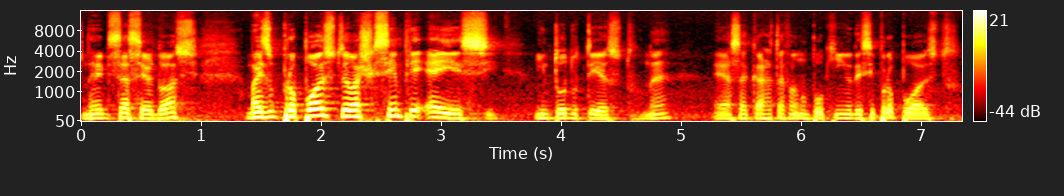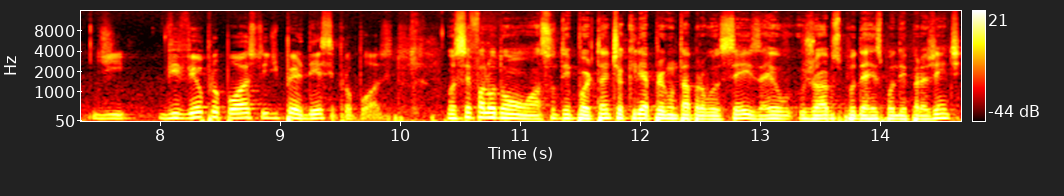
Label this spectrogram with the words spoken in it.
né, de sacerdócio. Mas o propósito eu acho que sempre é esse, em todo o texto, né? Essa carta está falando um pouquinho desse propósito, de viver o propósito e de perder esse propósito. Você falou de um assunto importante, eu queria perguntar para vocês, aí o Jobs puder responder para a gente.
